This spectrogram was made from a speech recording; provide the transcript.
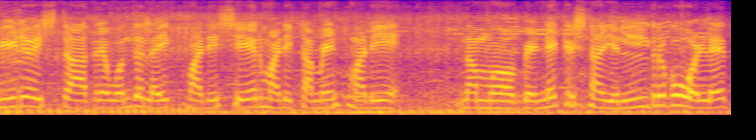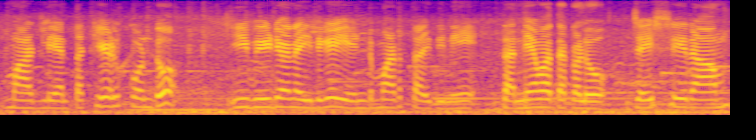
ವಿಡಿಯೋ ಇಷ್ಟ ಆದರೆ ಒಂದು ಲೈಕ್ ಮಾಡಿ ಶೇರ್ ಮಾಡಿ ಕಮೆಂಟ್ ಮಾಡಿ. ನಮ್ಮ ಬೆಣ್ಣೆ ಕೃಷ್ಣ ಎಲ್ರಿಗೂ ಒಳ್ಳೇದು ಮಾಡಲಿ ಅಂತ ಕೇಳಿಕೊಂಡು ಈ ವಿಡಿಯೋನ ಇಲ್ಲಿಗೆ ಎಂಡ್ ಮಾಡ್ತಾ ಇದ್ದೀನಿ. ಧನ್ಯವಾದಗಳು. ಜೈ ಶ್ರೀರಾಮ್.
